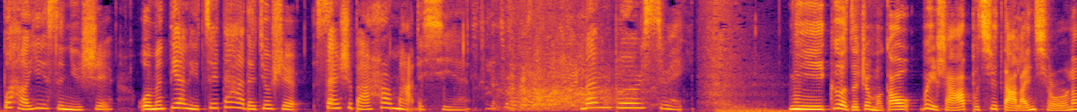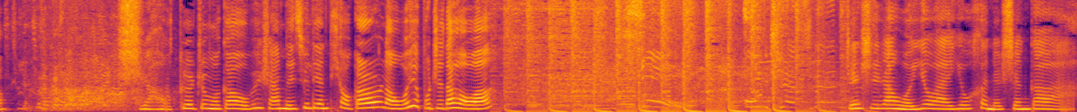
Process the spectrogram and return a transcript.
不好意思，女士，我们店里最大的就是三十八号码的鞋；Number three。你个子这么高，为啥不去打篮球呢？是啊，我个儿这么高，我为啥没去练跳高呢？我也不知道啊。真是让我又爱又恨的身高啊！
